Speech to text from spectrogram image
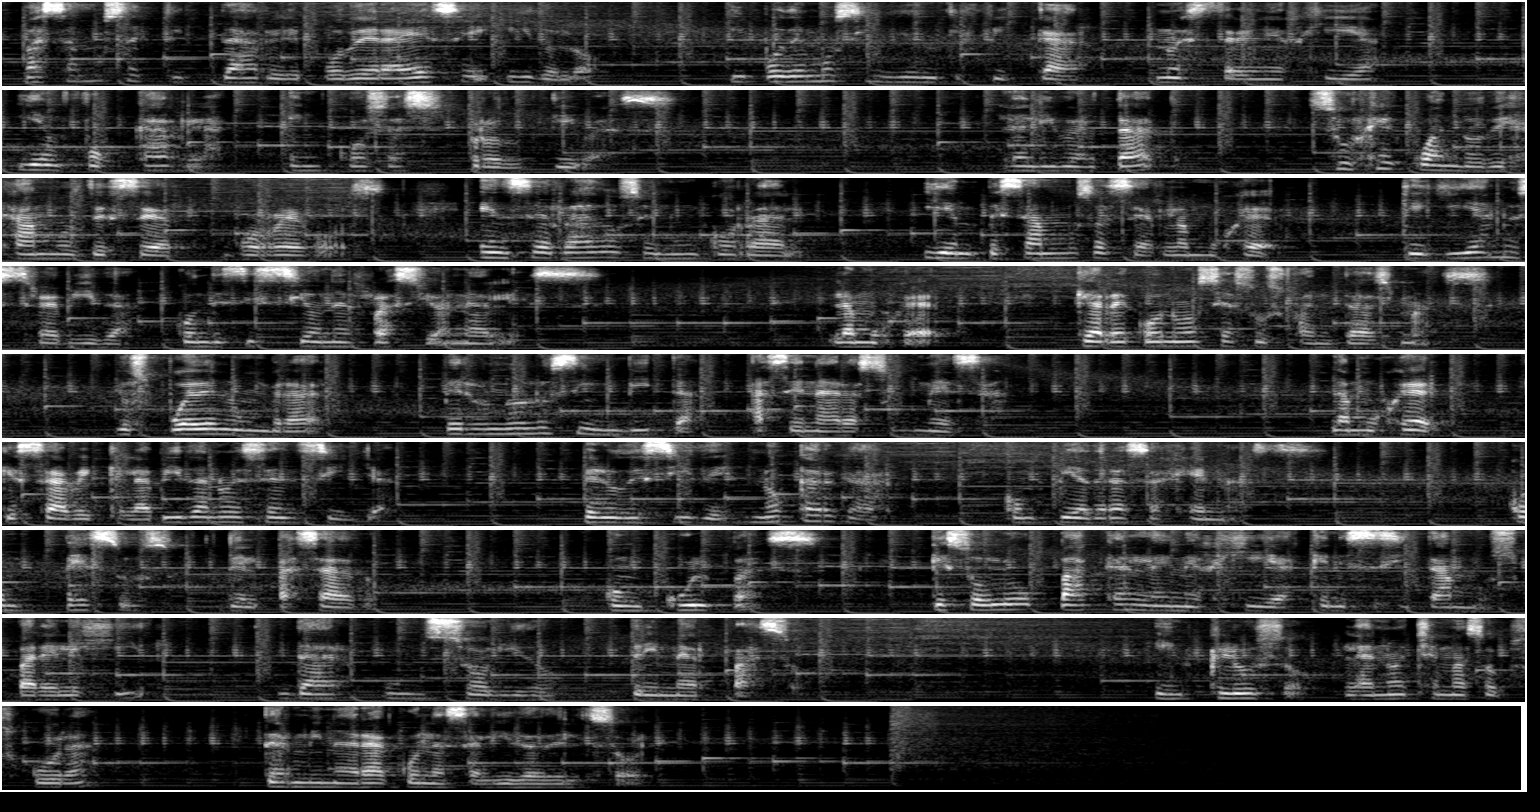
pasamos a quitarle poder a ese ídolo y podemos identificar nuestra energía y enfocarla en cosas productivas. La libertad surge cuando dejamos de ser borregos encerrados en un corral y empezamos a ser la mujer que guía nuestra vida con decisiones racionales. La mujer que reconoce a sus fantasmas, los puede nombrar, pero no los invita a cenar a su mesa. La mujer que sabe que la vida no es sencilla, pero decide no cargar con piedras ajenas, con pesos del pasado, con culpas que solo opacan la energía que necesitamos para elegir dar un sólido primer paso. Incluso la noche más oscura terminará con la salida del sol.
